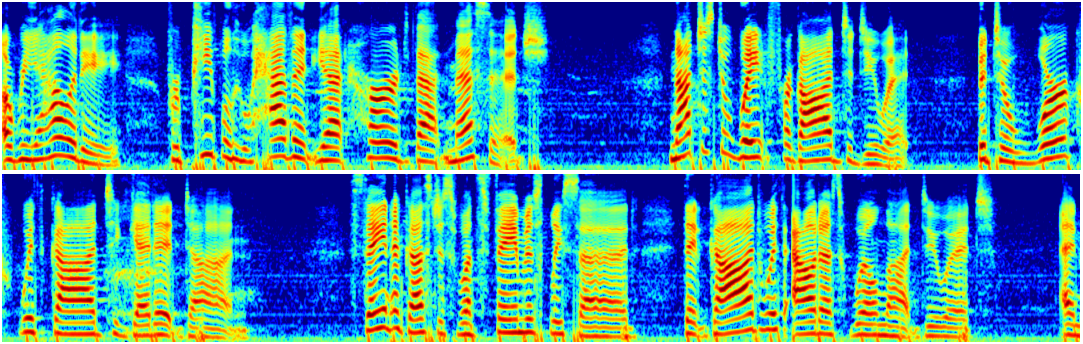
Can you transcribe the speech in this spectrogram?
a reality for people who haven't yet heard that message. Not just to wait for God to do it, but to work with God to get it done. St. Augustine once famously said that God without us will not do it, and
